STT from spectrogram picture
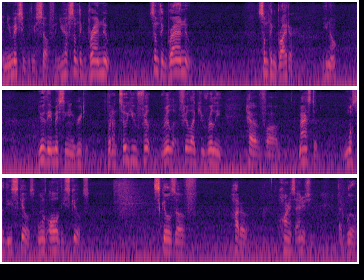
And you mix it with yourself, and you have something brand new, something brand new, something brighter. You know, you're the missing ingredient. But until you feel really feel like you really have uh, mastered most of these skills, almost all of these skills, skills of how to harness energy at will,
